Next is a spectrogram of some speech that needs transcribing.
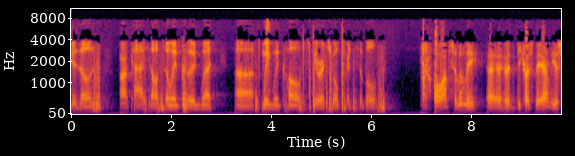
Do those archives also include what uh, we would call spiritual principles? Oh, absolutely. Uh, because the earliest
